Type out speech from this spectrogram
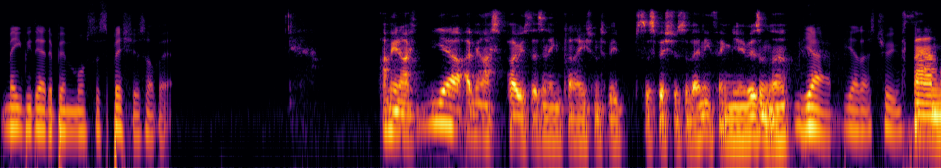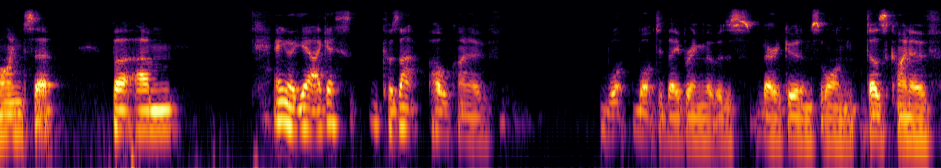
maybe they'd have been more suspicious of it. I mean, I yeah, I mean, I suppose there's an inclination to be suspicious of anything new, isn't there? Yeah. Yeah. That's true. Fan mindset, but um, anyway, yeah, I guess because that whole kind of what what did they bring that was very good and so on does kind of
